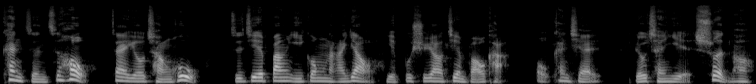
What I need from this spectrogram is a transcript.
看诊之后再由厂户直接帮移工拿药，也不需要健保卡哦，看起来流程也顺啊、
